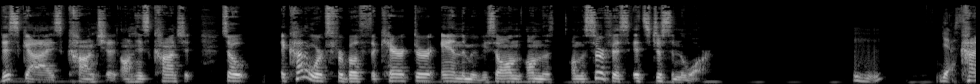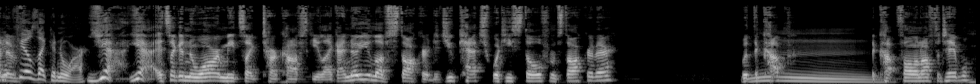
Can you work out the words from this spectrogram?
this guy's conscious on his conscious, so it kind of works for both the character and the movie. So on on the on the surface, it's just a noir. Mhm. Yes, kind of- it feels like a noir. Yeah, yeah, it's like a noir meets like Tarkovsky. Like I know you love Stalker. Did you catch what he stole from Stalker there? With the cup, Mm. the cup falling off the table.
